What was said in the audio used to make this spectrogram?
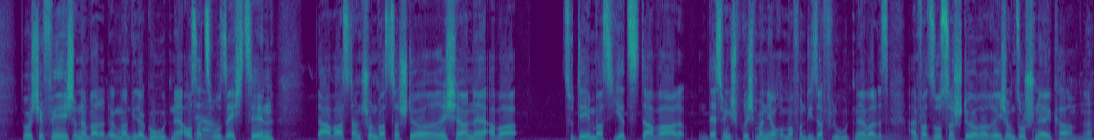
durchgefegt und dann war das irgendwann wieder gut, ne? Außer ja. 2016, da war es dann schon was zerstörerischer, ne? Aber zu dem, was jetzt da war. Deswegen spricht man ja auch immer von dieser Flut, ne? weil es mhm. einfach so zerstörerisch und so schnell kam. Ne?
